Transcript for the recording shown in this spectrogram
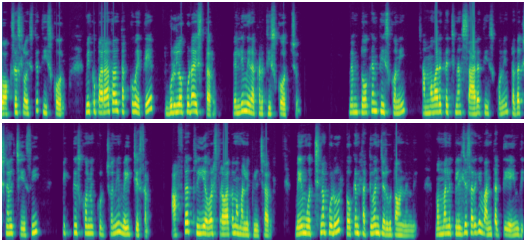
బాక్సెస్లో ఇస్తే తీసుకోరు. మీకు పరాతాలు తక్కువైతే గుడిలో కూడా ఇస్తారు. వెళ్ళి మీరు అక్కడ తీసుకోవచ్చు. మేము టోకెన్ తీసుకొని అమ్మవారికి తెచ్చిన సారె తీసుకొని ప్రదక్షిణలు చేసి పిక్ తీసుకొని కూర్చొని వెయిట్ చేసాం ఆఫ్టర్ త్రీ అవర్స్ తర్వాత మమ్మల్ని పిలిచారు. మేము వచ్చినప్పుడు టోకెన్ థర్టీ వన్ జరుగుతూ ఉండింది. మమ్మల్ని పిలిచేసరికి వన్ థర్టీ అయింది.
